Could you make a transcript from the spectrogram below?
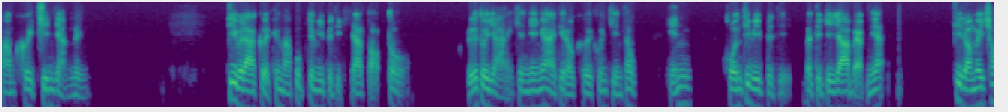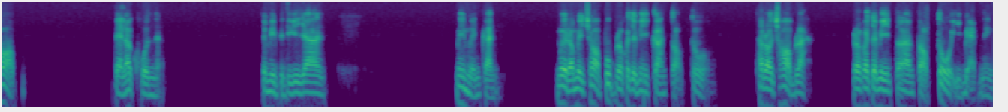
ความเคยชินอย่างหนึ่ง ที่เวลาเกิดขึ้นมาปุ๊บจะมีปฏิกิริยาตอบโต้ หรือตัวอย่างเช่นง่าย ๆ ที่เราเคยคุ้นชินเท่าเห็นคนที่มีปฏิกิริยาแบบเนี้ย ที่เราไม่ชอบ แต่ละคนเนี่ยจะมีปฏิกิริยาไม่เหมือนกัน เมื่อเราไม่ชอบปุ๊บเราก็จะมีการตอบโต้ ถ้าเราชอบละ่ะ เราก็จะมีการตอบโต้อีกแบบหนึ่ง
